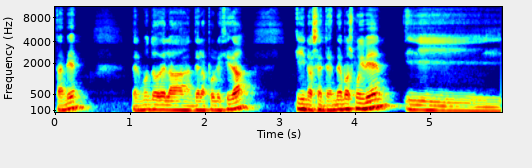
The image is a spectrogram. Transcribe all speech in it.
también, del mundo de la publicidad, y nos entendemos muy bien y,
